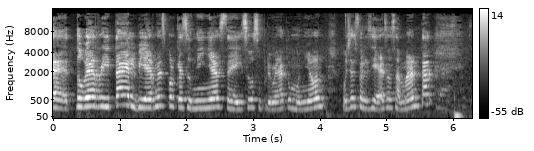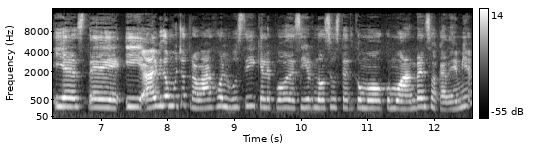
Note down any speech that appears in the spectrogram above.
eh, tuve a Rita el viernes porque su niña se hizo su primera comunión. Muchas felicidades a Samantha. Y este, y ha habido mucho trabajo, Lucy, ¿qué le puedo decir? No sé usted cómo, cómo anda en su academia.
